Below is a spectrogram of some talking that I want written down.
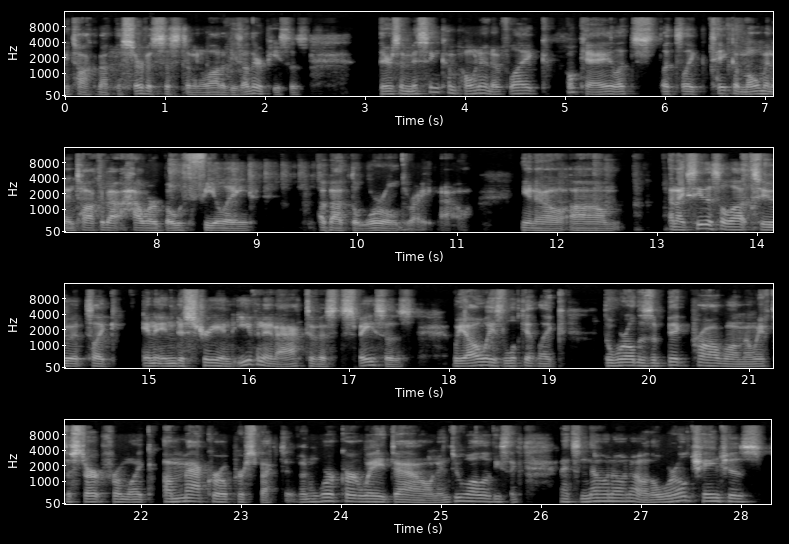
we talk about the service system and a lot of these other pieces there's a missing component of like okay let's let's like take a moment and talk about how we're both feeling about the world right now you know um and i see this a lot too it's like in industry and even in activist spaces, we always look at like the world is a big problem and we have to start from like a macro perspective and work our way down and do all of these things. And it's no, no, no. The world changes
